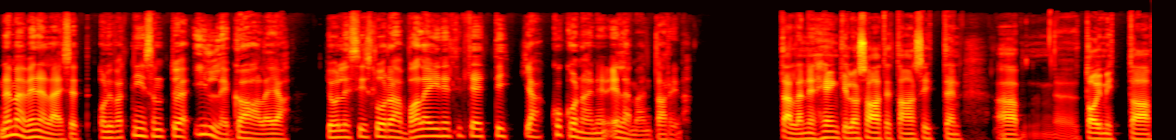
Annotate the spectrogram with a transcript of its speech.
Nämä venäläiset olivat niin sanottuja illegaaleja, joille siis luodaan valeidentiteetti ja kokonainen elämäntarina. Tällainen henkilö saatetaan sitten äh, toimittaa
